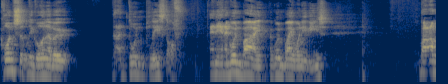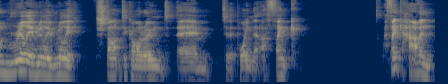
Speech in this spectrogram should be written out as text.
constantly going about that I don't play stuff, and then I go and buy I go and buy one of these. But I'm really, really, really starting to come around um, to the point that I think I think having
